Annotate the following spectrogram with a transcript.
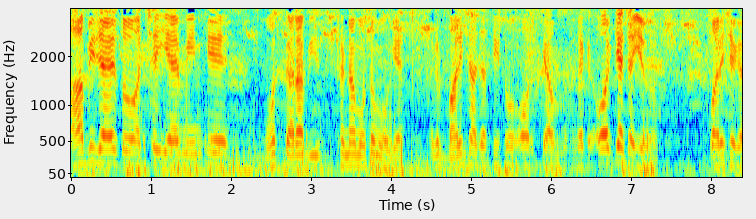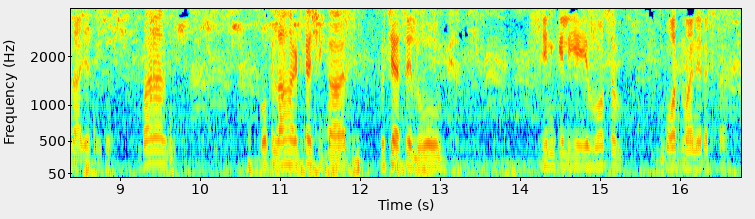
आ भी जाए तो अच्छा ही है मीन के बहुत प्यारा भी ठंडा मौसम हो गया। अगर बारिश आ जाती तो और क्या, लेकिन और क्या चाहिए था? बारिश अगर आ जाती तो। बहरहाल बुखलाहट का शिकार, कुछ ऐसे लोग जिनके लिए ये मौसम बहुत मायने रखता है।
